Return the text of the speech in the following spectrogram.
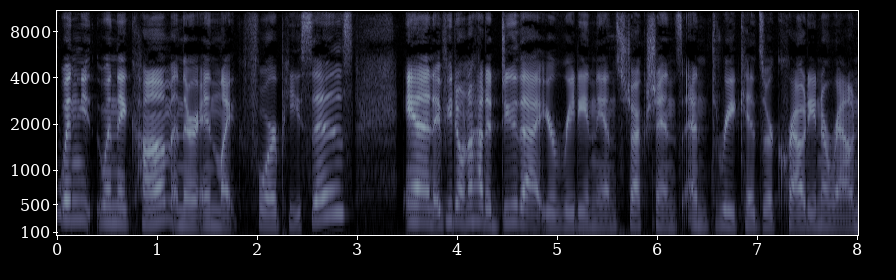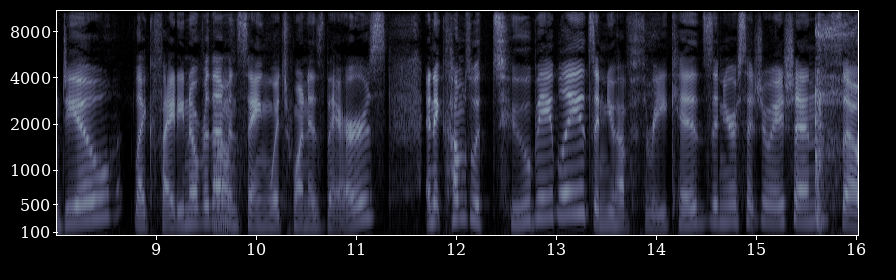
when you, when they come and they're in like four pieces. And if you don't know how to do that, you're reading the instructions and three kids are crowding around you, like fighting over them and saying which one is theirs. And it comes with two Beyblades and you have three kids in your situation. So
